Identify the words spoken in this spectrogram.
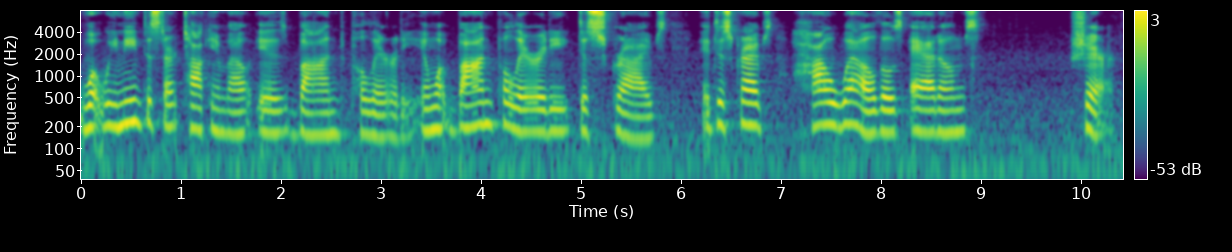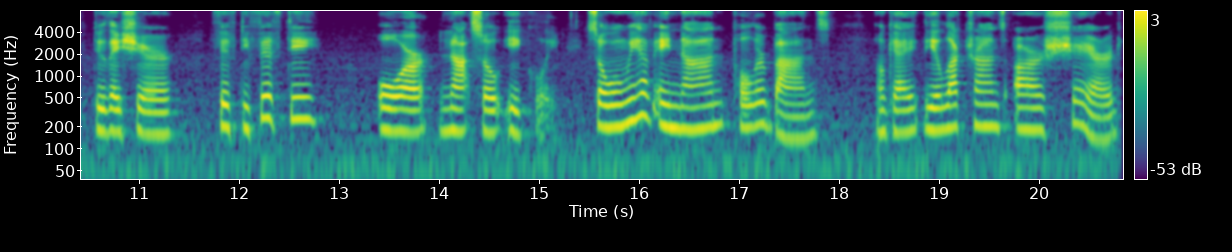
What we need to start talking about is bond polarity. And what bond polarity describes, it describes how well those atoms share. Do they share 50-50 or not so equally? So when we have a non-polar bonds, okay, the electrons are shared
